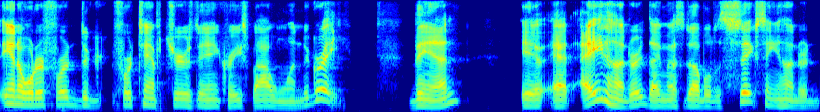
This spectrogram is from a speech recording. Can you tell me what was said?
in order for, for temperatures to increase by one degree. Then, if at 800, they must double to 1600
